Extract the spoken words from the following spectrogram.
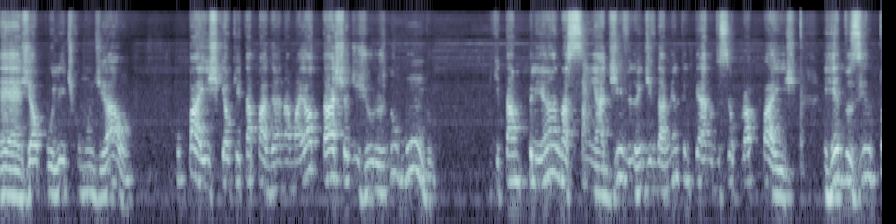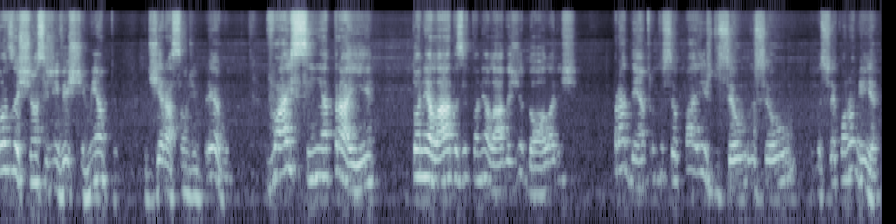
é, geopolítico mundial, o país que é o que está pagando a maior taxa de juros do mundo, que está ampliando assim a dívida, o endividamento interno do seu próprio país e reduzindo todas as chances de investimento, de geração de emprego, vai sim atrair toneladas e toneladas de dólares para dentro do seu país, do seu, do seu, da sua economia.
